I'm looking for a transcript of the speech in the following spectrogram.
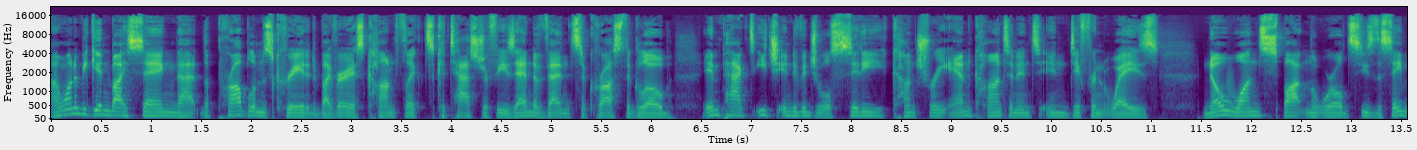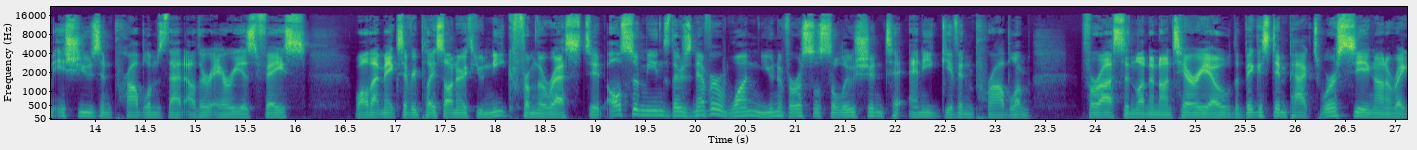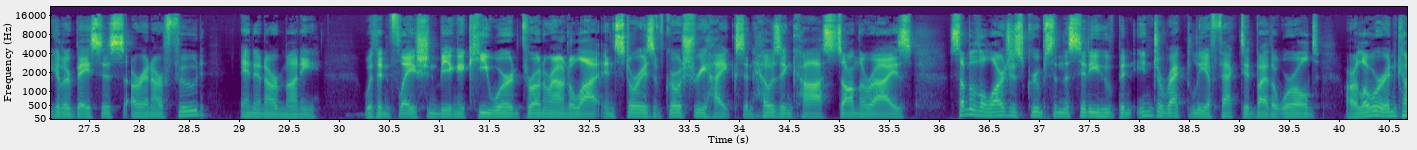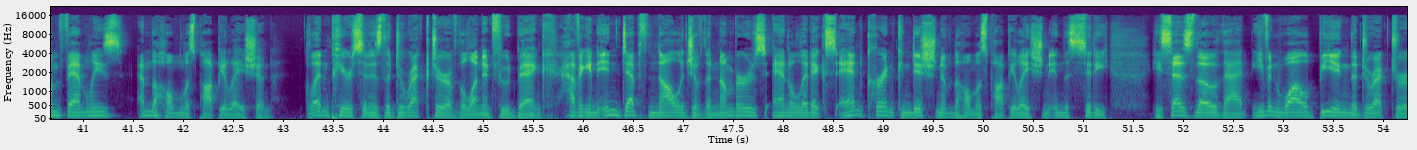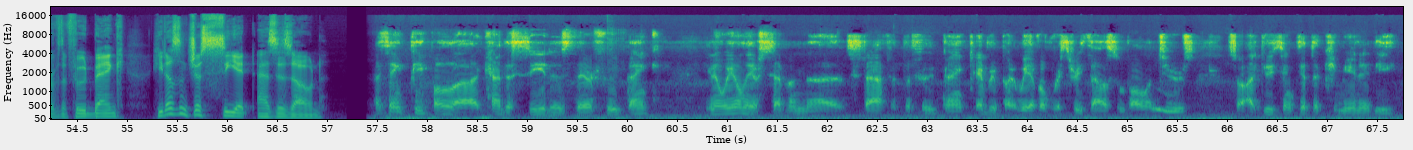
I want to begin by saying that the problems created by various conflicts, catastrophes, and events across the globe impact each individual city, country, and continent in different ways. No one spot in the world sees the same issues and problems that other areas face. While that makes every place on Earth unique from the rest, it also means there's never one universal solution to any given problem. For us in London, Ontario, the biggest impacts we're seeing on a regular basis are in our food and in our money with inflation being a key word thrown around a lot in stories of grocery hikes and housing costs on the rise. Some of the largest groups in the city who've been indirectly affected by the world are lower income families and the homeless population. Glen Pearson is the director of the London Food Bank, having an in depth knowledge of the numbers, analytics, and current condition of the homeless population in the city. He says, though, that even while being the director of the food bank, he doesn't just see it as his own. I think people uh, kind of see it as their food bank. You know, we only have seven uh, staff at the food bank. Everybody, we have over 3,000 volunteers. So I do think that the community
